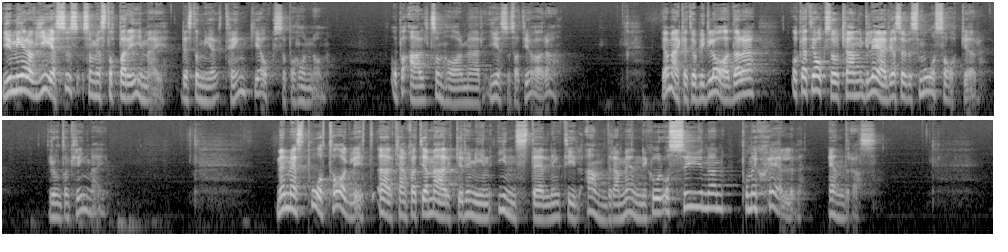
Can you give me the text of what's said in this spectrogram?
Ju mer av Jesus som jag stoppar i mig, desto mer tänker jag också på honom och på allt som har med Jesus att göra. Jag märker att jag blir gladare och att jag också kan glädjas över små saker runt omkring mig. Men mest påtagligt är kanske att jag märker hur min inställning till andra människor och synen på mig själv ändras.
